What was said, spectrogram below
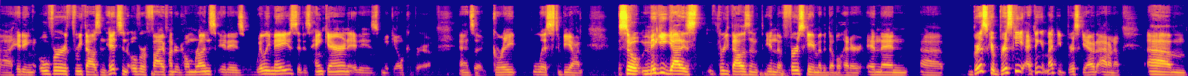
uh, hitting over 3,000 hits and over 500 home runs. It is Willie Mays, it is Hank Aaron, it is Miguel Cabrera, and it's a great list to be on. So Miggy got his 3,000th in the first game of the doubleheader, and then uh, Brisk or Brisky, I think it might be Brisky. I, I don't know. Um,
